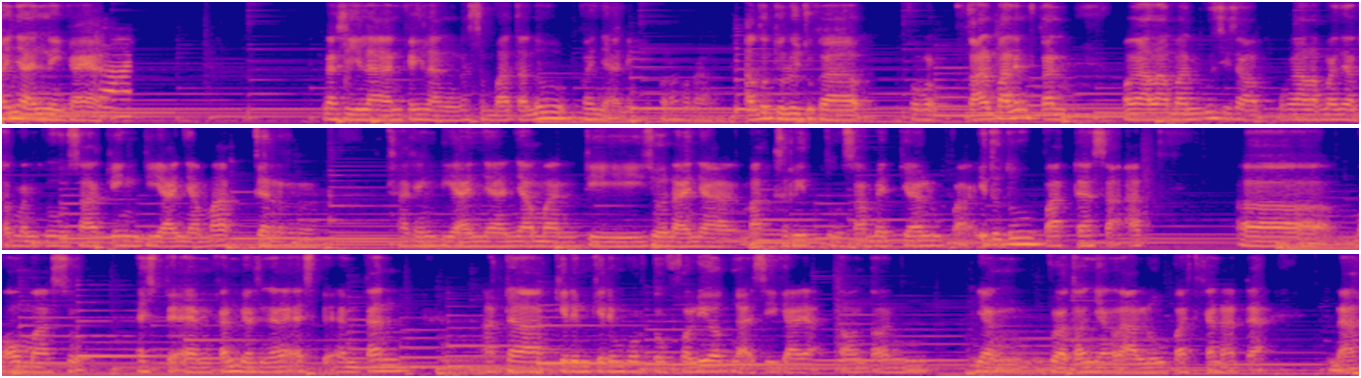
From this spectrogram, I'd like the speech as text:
Banyak nih kayak ngasih kehilangan kehilangan kesempatan tuh banyak nih orang-orang. Aku dulu juga bukan paling bukan pengalamanku sih pengalamannya temanku saking dianya mager saking dianya nyaman di zonanya mager itu sampai dia lupa itu tuh pada saat uh, mau masuk SPM kan biasanya SPM kan ada kirim-kirim portofolio nggak sih? Kayak tahun-tahun yang dua tahun yang lalu pasti kan ada. Nah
